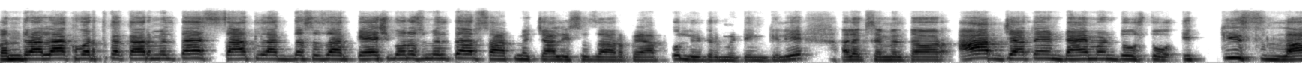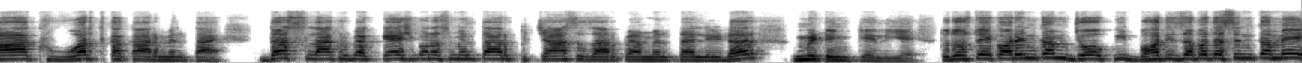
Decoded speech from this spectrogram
पंद्रह लाख वर्थ का कार मिलता है, सात लाख दस हज़ार कैश बोनस मिलता है और साथ में चालीस हज़ार रुपए आपको लीडर मीटिंग के लिए अलग से मिलता है। और आप जाते हैं डायमंड दोस्तों, इक्कीस लाख वर्थ का कार मिलता है। दस लाख रुपया कैश बोनस मिलता है और पचास हज़ार रुपया मिलता है लीडर मीटिंग के लिए। तो दोस्तों एक और इनकम जो कि बहुत ही ज़बरदस्त इनकम है,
